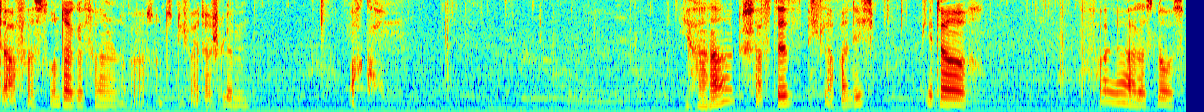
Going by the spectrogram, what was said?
da fast runtergefallen, aber sonst nicht weiter schlimm. Ach komm. Ja, du schaffst es. Ich glaube an dich. Geht doch. Feuer, lass los.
